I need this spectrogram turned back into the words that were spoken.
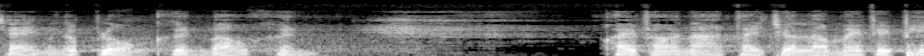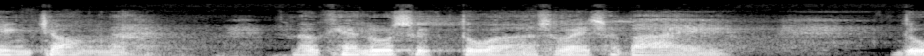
ใจมันก็โปร่งขึ้นเบาขึ้น ค่อยภาวนาไปจนเราไม่ไปเพ่งจ้องนะเราแค่รู้สึกตัวสบายสบาย ดู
